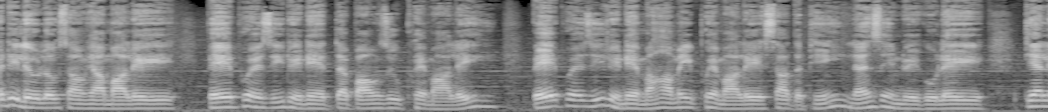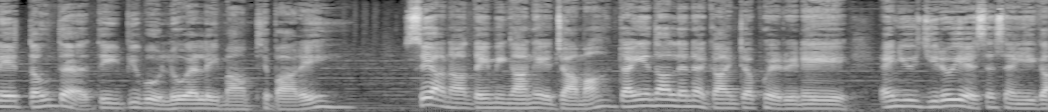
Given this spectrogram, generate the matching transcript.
အဲ့ဒီလိုလှုပ်ဆောင်ရမှာလေဘယ်ဖွဲ့စည်းတွေနဲ့တပ်ပေါင်းစုဖွဲ့မှာလေဘယ်ဖွဲ့စည်းတွေနဲ့မဟာမိတ်ဖွဲ့မှာလေစသဖြင့်လမ်းစဉ်တွေကိုလည်းပြန်လည်သုံးသပ်အသိပြုဖို့လိုအပ်လိမ့်မှာဖြစ်ပါတယ်ဆီယနာသိမ်းပြီး9နှစ်အကြာမှာတိုင်းရင်းသားလက်နက်ကိုင်းတပ်ဖွဲ့တွေနဲ့ NUG တို့ရဲ့ဆက်ဆံရေးက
